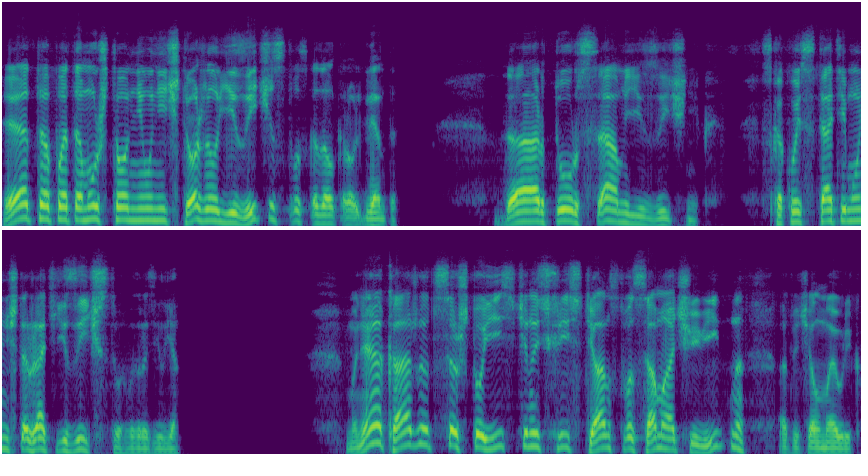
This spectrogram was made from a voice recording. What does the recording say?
Это потому, что он не уничтожил язычество, сказал король Гвента. Да, Артур сам язычник. С какой стати ему уничтожать язычество, возразил я. Мне кажется, что истинность христианства самоочевидна, отвечал Майурик.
